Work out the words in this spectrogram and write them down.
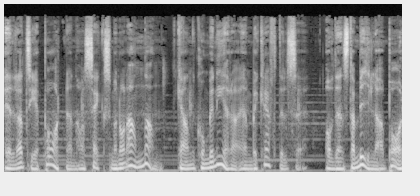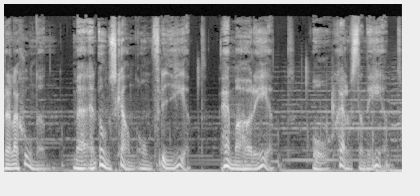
eller att se partnern ha sex med någon annan kan kombinera en bekräftelse av den stabila parrelationen med en önskan om frihet, hemmahörighet och självständighet.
